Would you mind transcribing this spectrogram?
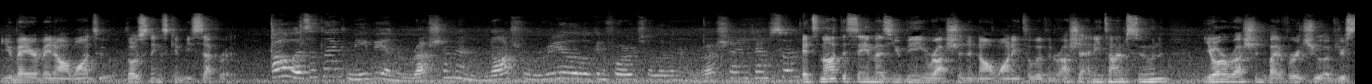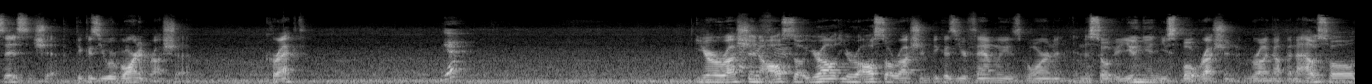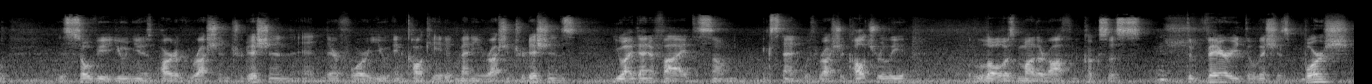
You may or may not want to. Those things can be separate. Oh, is it like me being Russian and not really looking forward to living in Russia anytime soon? It's not the same as you being Russian and not wanting to live in Russia anytime soon. You're Russian by virtue of your citizenship because you were born in Russia. Correct? Yeah. You're a Russian prefer- also you're all you're also Russian because your family is born in the Soviet Union. You spoke Russian growing up in the household. The Soviet Union is part of Russian tradition and therefore you inculcated many Russian traditions. You identify to some extent with Russia culturally. Lola's mother often cooks us the very delicious borscht.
